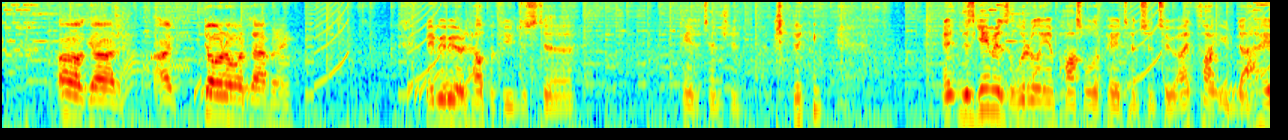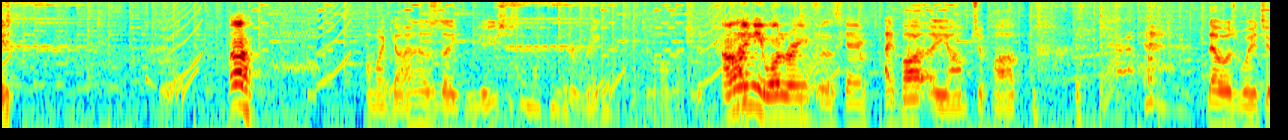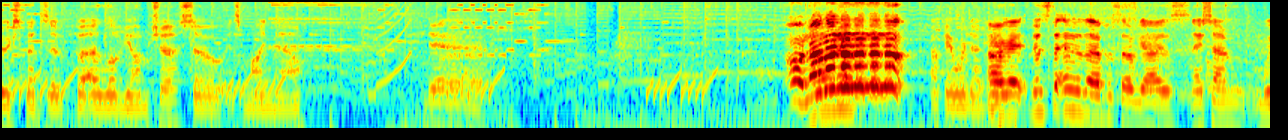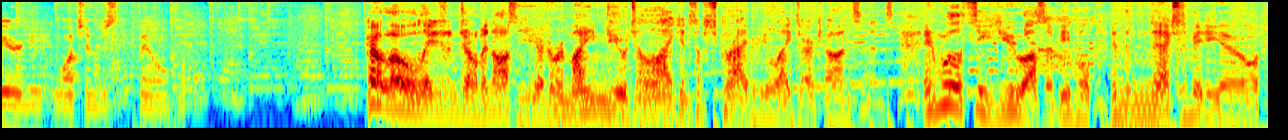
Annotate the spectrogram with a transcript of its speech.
Oh god, I don't know what's happening. Maybe it would help if you just uh, paid attention. Kidding. It, this game is literally impossible to pay attention to. I thought you died. Ah, Oh my god, I was like, are you seriously not gonna get a ring after all that shit? I only I- need one ring for this game. I bought a Yamcha pop. that was way too expensive, but I love Yamcha, so it's mine now. Yeah. Oh no no no no no no! Okay, we're done here. Okay, this is the end of the episode, guys. Next time we're gonna watch him just fail. Hello, ladies and gentlemen. Austin here to remind you to like and subscribe if you liked our content. And we'll see you, awesome people, in the next video.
